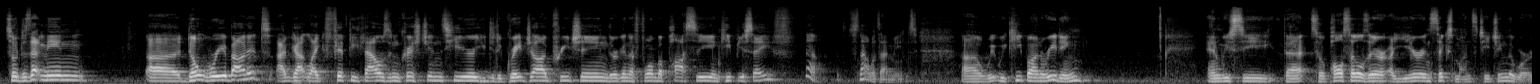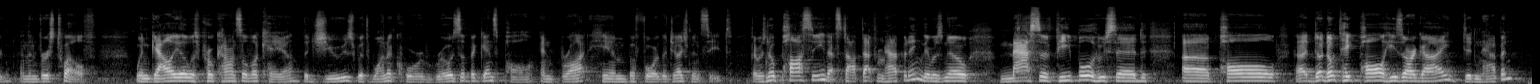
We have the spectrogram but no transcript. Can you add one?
So, does that mean uh, don't worry about it? I've got like 50,000 Christians here. You did a great job preaching. They're going to form a posse and keep you safe? No, it's not what that means. Uh, we, we keep on reading, and we see that. So, Paul settles there a year and six months teaching the word. And then, verse 12. When Gallio was proconsul of Achaia, the Jews with one accord rose up against Paul and brought him before the judgment seat. There was no posse that stopped that from happening. There was no massive people who said, uh, Paul, uh, don't, don't, take Paul, he's our guy. Didn't happen.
